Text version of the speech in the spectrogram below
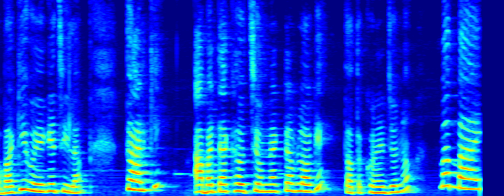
অবাকই হয়ে গেছিলাম। তো আর কি, আবার দেখা হচ্ছে অন্য একটা ব্লগে ততক্ষণের জন্য বা বাই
